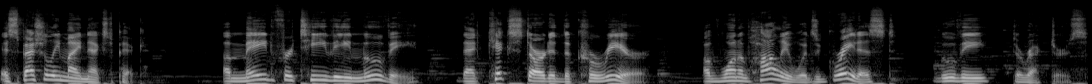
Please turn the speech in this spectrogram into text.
Especially my next pick a made for TV movie that kickstarted the career of one of Hollywood's greatest movie directors.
